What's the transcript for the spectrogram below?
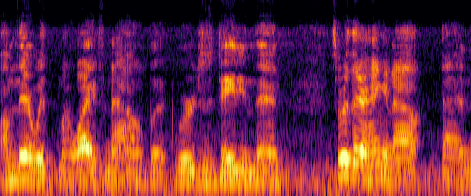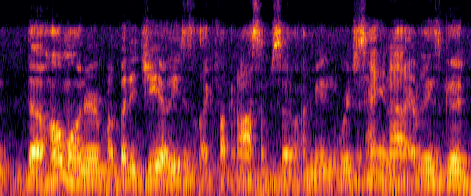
I'm there with my wife now, but we're just dating then. So we're there hanging out, and the homeowner, my buddy Gio, he's like fucking awesome. So I mean, we're just hanging out, everything's good.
